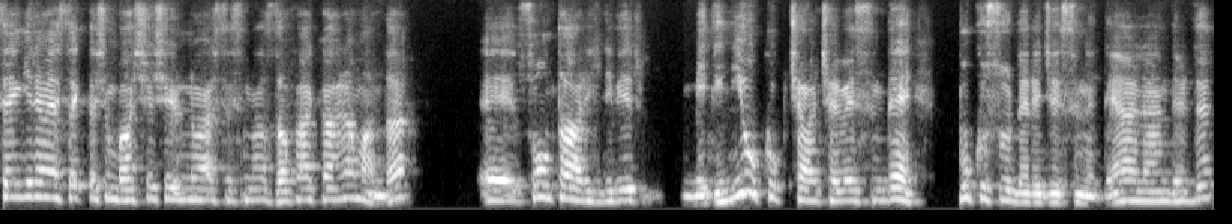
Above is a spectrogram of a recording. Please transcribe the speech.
sevgili meslektaşım Bahçeşehir Üniversitesi'nden Zafer Kahraman da e, son tarihli bir medeni hukuk çerçevesinde bu kusur derecesini değerlendirdi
